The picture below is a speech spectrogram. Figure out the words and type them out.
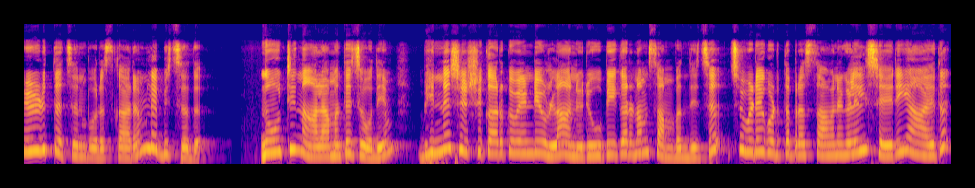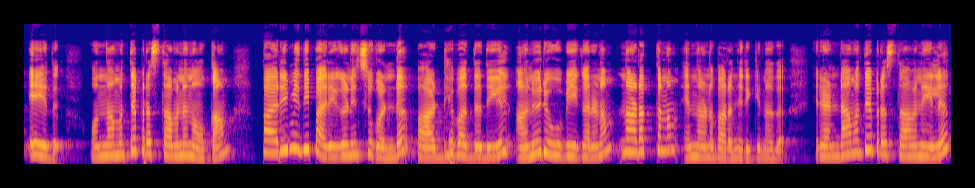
എഴുത്തച്ഛൻ പുരസ്കാരം ലഭിച്ചത്. നൂറ്റി നാലാമത്തെ ചോദ്യം. ഭിന്നശേഷിക്കാർക്ക് വേണ്ടിയുള്ള അനുരൂപീകരണം സംബന്ധിച്ച് ചുവടെ കൊടുത്ത പ്രസ്താവനകളിൽ ശരിയായത് ഏത്? ഒന്നാമത്തെ പ്രസ്താവന നോക്കാം. പരിമിതി പരിഗണിച്ചുകൊണ്ട് പാഠ്യപദ്ധതിയിൽ അനുരൂപീകരണം നടത്തണം എന്നാണ് പറഞ്ഞിരിക്കുന്നത്. രണ്ടാമത്തെ പ്രസ്താവനയിൽ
